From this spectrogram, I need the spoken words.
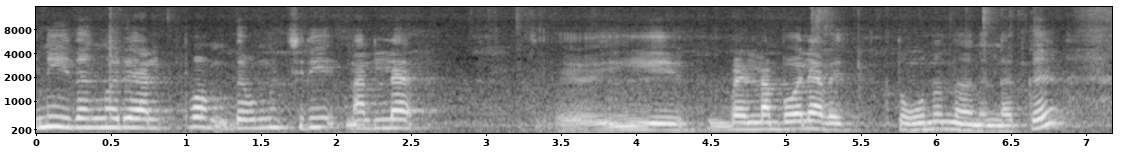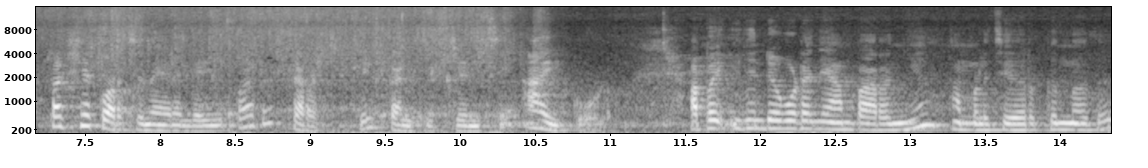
ഇനി ഇതങ്ങൊരു അല്പം ഇതൊന്ന് ഇച്ചിരി നല്ല ഈ വെള്ളം പോലെ അവ തോന്നുന്നത് നിങ്ങൾക്ക്. പക്ഷേ കുറച്ച് നേരം കഴിയുമ്പോൾ അത് കറക്റ്റ് കൺസിസ്റ്റൻസി ആയിക്കോളും. അപ്പോൾ ഇതിന്റെ കൂടെ ഞാൻ പറഞ്ഞ് നമ്മൾ ചേർക്കുന്നത്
